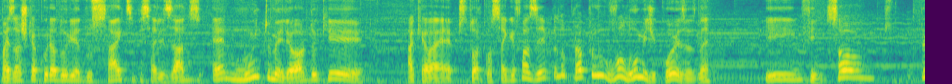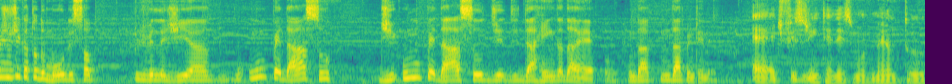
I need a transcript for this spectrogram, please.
mas acho que a curadoria dos sites especializados é muito melhor do que aquela App Store consegue fazer pelo próprio volume de coisas, né? E, enfim, só prejudica todo mundo e só privilegia um pedaço de um pedaço de, de, da renda da Apple. Não dá, não dá pra entender. É, é difícil de entender esse movimento.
